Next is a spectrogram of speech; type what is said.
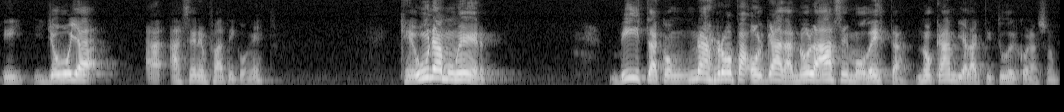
Y yo voy a, a, ser enfático en esto. Que una mujer vista con una ropa holgada no la hace modesta, no cambia la actitud del corazón.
